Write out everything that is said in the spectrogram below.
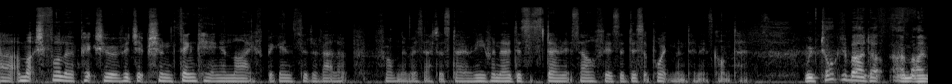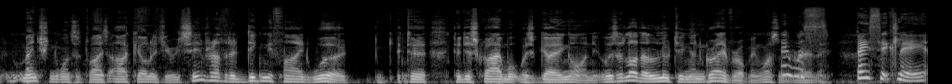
Uh, a much fuller picture of Egyptian thinking and life begins to develop from the Rosetta Stone, even though the stone itself is a disappointment in its contents. We've talked about, uh, um, I mentioned once or twice archaeology, which seems rather a dignified word to, to describe what was going on. It was a lot of looting and grave robbing, wasn't it, it was really? Basically,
